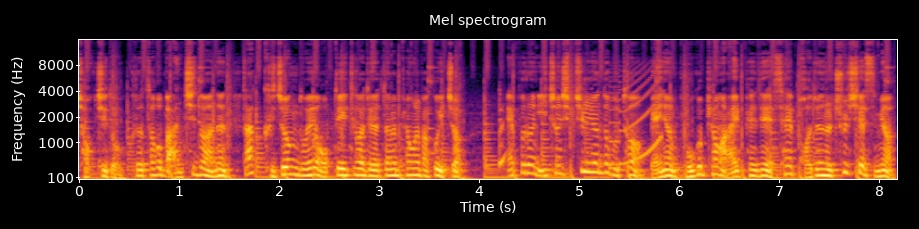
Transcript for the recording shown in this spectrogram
적지도 그렇다고 많지도 않은 딱 그 정도의 업데이트가 되었다는 평을 받고 있죠. 애플은 2017년도부터 매년 보급형 아이패드의 새 버전을 출시했으며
